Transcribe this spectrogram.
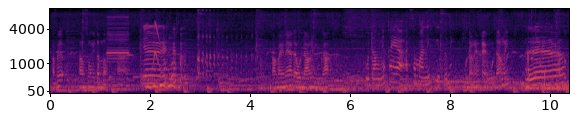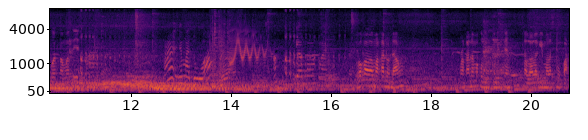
tapi langsung hitam dong. Nah, Ya. Sama ini ada udang juga. Udangnya kayak asam manis gitu nih. Udangnya kayak udang nih. Eh, Satu buat mama dia. ah ini mah dua. Ah. Gua kalau makan udang makan sama kulit kulitnya. Kalau lagi malas ngupas.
